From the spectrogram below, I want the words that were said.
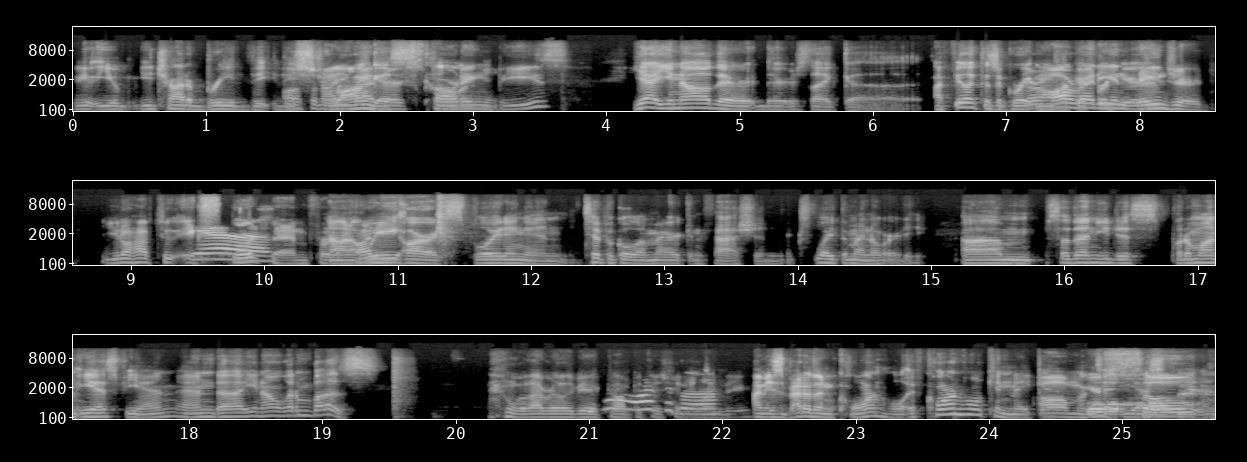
You you you try to breed the the Oh, so now you guys are strongest exporting colony. bees. Yeah, you know there there's like uh I feel like there's a great They're market already for here. endangered. You don't have to export Yeah. them for No, no, honey. we are exploiting in typical American fashion. Exploit the minority. Um, so then you just put them on ESPN and uh, you know let them buzz. Will that really be a competition the- worthy? I mean, it's better than cornhole. If cornhole can make it, Oh, onto you're ESPN, so back, back,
